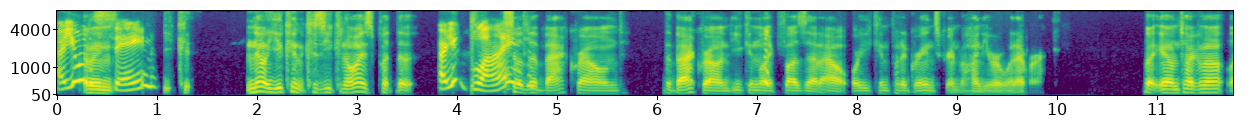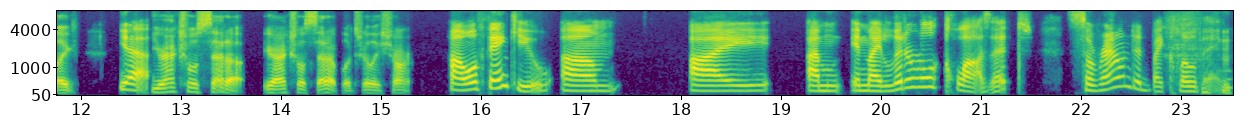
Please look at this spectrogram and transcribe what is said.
Are you I mean, insane? You could, no, you can because you can always put the Are you blind? so the background, the background you can like fuzz that out, or you can put a green screen behind you or whatever. But you know what I'm talking about? Like yeah. your actual setup, your actual setup looks really sharp. Oh, well, thank you. Um, I I am in my literal closet, surrounded by clothing,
